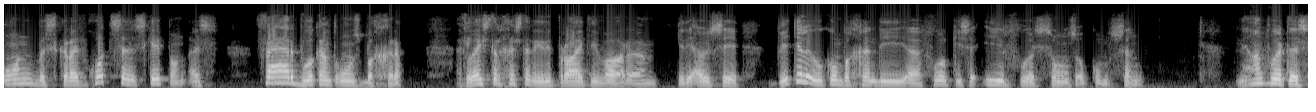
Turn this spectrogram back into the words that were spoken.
onbeskryf. God se skepping is ver bokant ons begrip. Ek luister gister hierdie praatjie waar ehm um, hierdie ou sê, "Weet julle hoekom begin die uh, voeltjies 'n uur voor sonsopkom sing?" En die antwoord is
